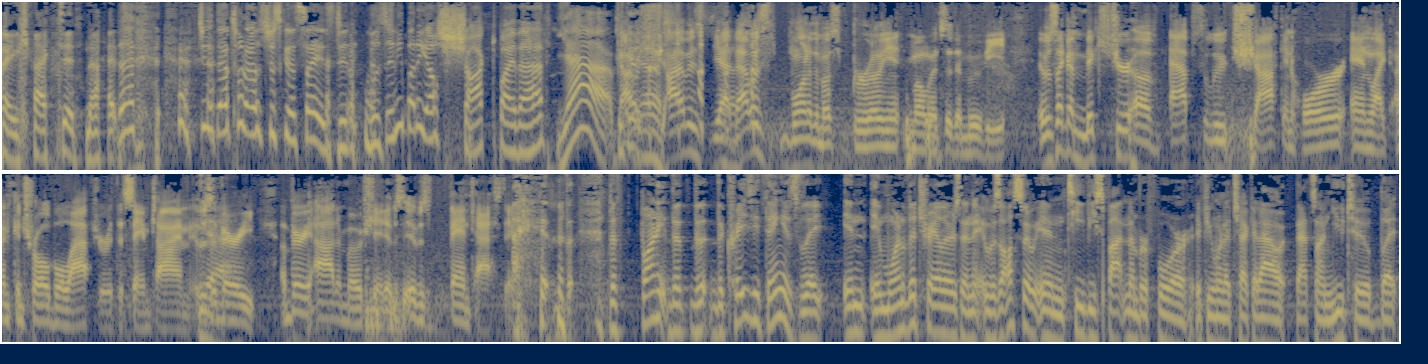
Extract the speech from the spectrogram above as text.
Like I did not. That, dude, that's what I was just going to say is did, was anybody else shocked by that? Yeah. Because, I was, I was, yeah, that was one of the most brilliant moments of the movie it was like a mixture of absolute shock and horror and like uncontrollable laughter at the same time. It was yeah. a very a very odd emotion. It was it was fantastic. the, the, funny the, the the crazy thing is like in in one of the trailers and it was also in TV spot number 4 if you want to check it out. That's on YouTube, but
